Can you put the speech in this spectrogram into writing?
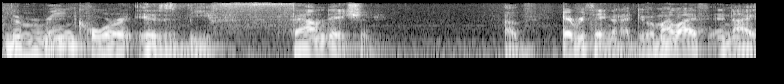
The Marine Corps is the foundation of everything that I do in my life, and I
